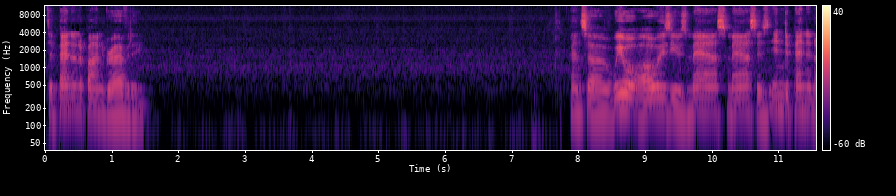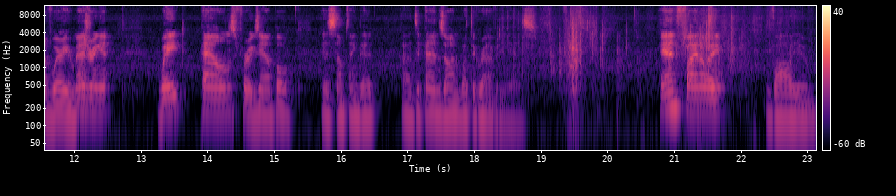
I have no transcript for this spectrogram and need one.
dependent upon gravity. And so we will always use mass. Mass is independent of where you're measuring it. Weight, pounds, for example, is something that uh, depends on what the gravity is. And finally, volume.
